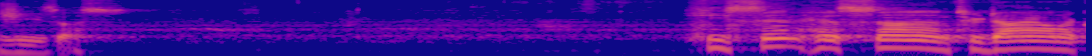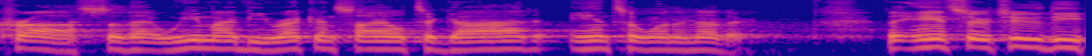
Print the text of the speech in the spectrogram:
Jesus. He sent his son to die on a cross so that we might be reconciled to God and to one another. The answer to the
